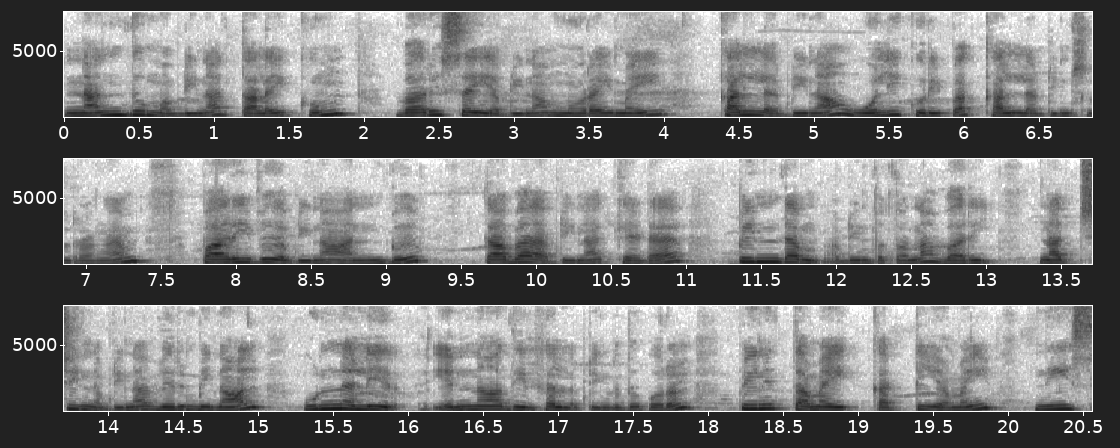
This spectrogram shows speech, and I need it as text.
நந்தும் அப்படின்னா தலைக்கும் வரிசை அப்படின்னா முறைமை கல் அப்படின்னா ஒலி குறிப்பாக கல் அப்படின்னு சொல்கிறாங்க பரிவு அப்படின்னா அன்பு தப அப்படின்னா கெட பிண்டம் அப்படின்னு பார்த்தோம்னா வரி நச்சின் அப்படின்னா விரும்பினால் உன்னலீர் எண்ணாதீர்கள் அப்படிங்கிறது பொருள். பிணித்தமை கட்டியமை நீச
